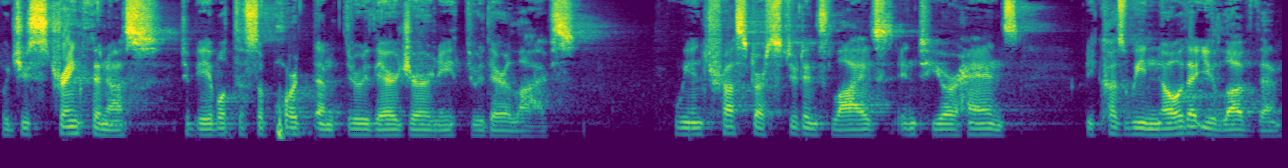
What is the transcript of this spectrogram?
would you strengthen us to be able to support them through their journey, through their lives. We entrust our students' lives into your hands because we know that you love them,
